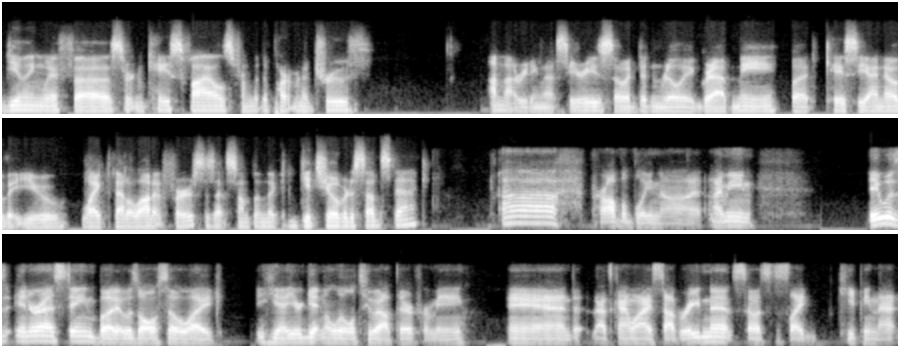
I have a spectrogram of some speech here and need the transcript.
dealing with uh, certain case files from the Department of Truth. I'm not reading that series, so it didn't really grab me. But Casey, I know that you liked that a lot at first. Is that something that could get you over to Substack? Uh, probably not. I mean, it was interesting, but it was also like, yeah, you're getting a little too out there for me. And that's kind of why I stopped reading it. So it's just like keeping that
